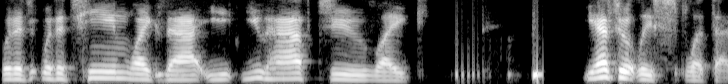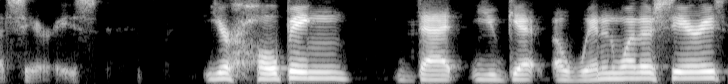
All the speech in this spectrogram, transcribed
with a with a team like that, you you have to like you have to at least split that series. You're hoping that you get a win in one of those series.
